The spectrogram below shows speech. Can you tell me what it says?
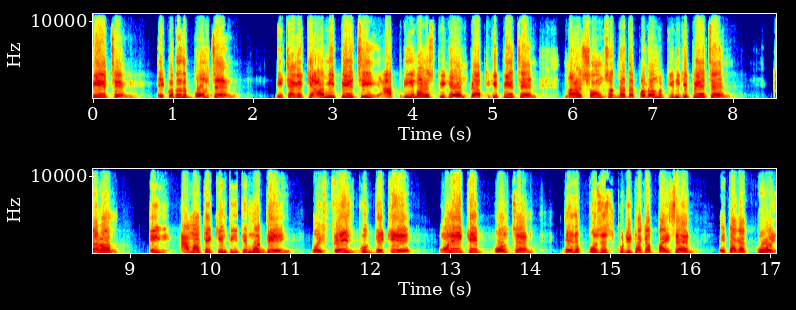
পেয়েছেন, এই কথা বলছেন এই টাকা কি আমি পেয়েছি? আপনি মানে স্পিকার এমপি আপনি কি পেয়েছেন? মানে সংসদ নেতা, প্রধানমন্ত্রী, তিনি কি পেয়েছেন? কারণ এই আমাকে কিন্তু ইতিমধ্যেই ওই ফেসবুক দেখে অনেকে বলছেন যে যে পঁচিশ কোটি টাকা পাইছেন, এই টাকা কই?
